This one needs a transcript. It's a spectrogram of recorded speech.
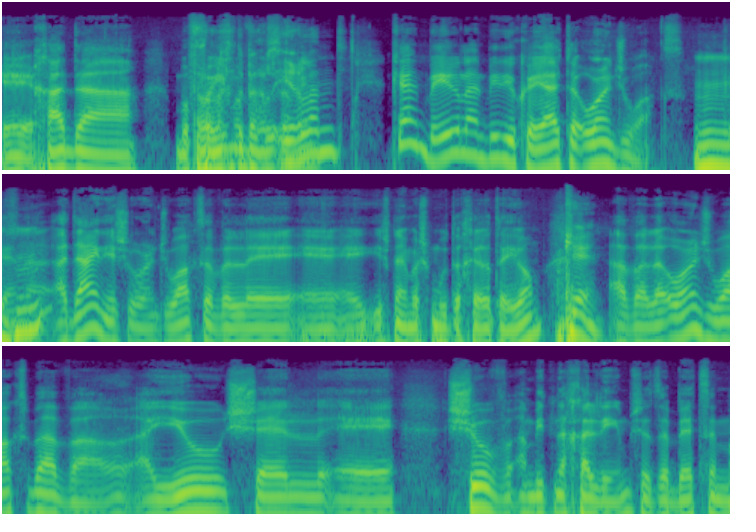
אה, אחד אתה המופעים הולך לדבר על אירלנד? כן, באירלנד בדיוק היה את ה Orange Walks. מהמם. כן, עדיין יש Orange Walks, אבל אה, אה, יש להם משמעות אחרת היום. כן. אבל ה Orange Walks בעבר היו של, אה, שוב, המתנחלים, שזה בעצם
